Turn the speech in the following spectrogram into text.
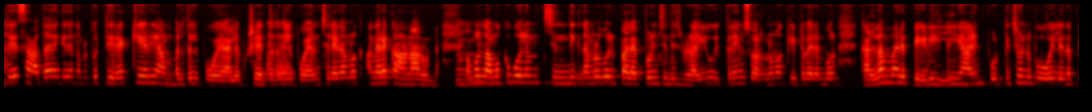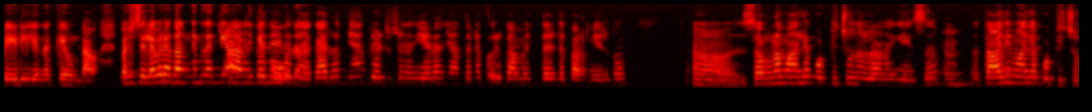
അതേ സാധാരണഗതി നമ്മൾ തിരക്കേറിയ അമ്പലത്തിൽ പോയാലും ക്ഷേത്രങ്ങളിൽ പോയാലും ചില നമ്മൾ അങ്ങനെ കാണാറുണ്ട്. അപ്പോൾ നമുക്ക് പോലും ചിന്തി നമ്മൾ പോലും പലപ്പോഴും ചിന്തിച്ചിട്ടുണ്ട് അയ്യോ ഇത്രയും സ്വർണമൊക്കെ ഇട്ട് വരുമ്പോൾ കള്ളന്മാരെ പേടിയില്ല? ഞാനും പൊട്ടിച്ചോണ്ട് പോയില്ല എന്ന പേടിയില്ല? എന്നൊക്കെ ഉണ്ടാവും. പക്ഷെ ചിലവർ അത് അങ്ങനെ തന്നെയാണ്. കാരണം ഞാൻ കേട്ടിട്ടുണ്ട് ഈയിടെ ഞാൻ തന്നെ ഒരു കമന്റ് ആയിട്ട് പറഞ്ഞിരുന്നു. ആ, സ്വർണമാല പൊട്ടിച്ചു എന്നുള്ളതാണ് കേസ്. താലിമാല പൊട്ടിച്ചു.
